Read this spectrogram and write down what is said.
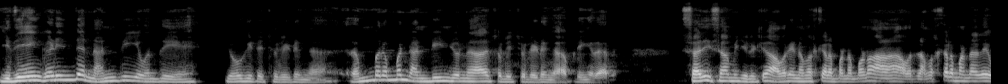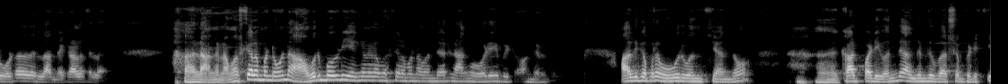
இதயங்கணிந்த நன்றியை வந்து யோகிட்ட சொல்லிவிடுங்க ரொம்ப ரொம்ப நன்றின்னு சொன்னதாக சொல்லி சொல்லிவிடுங்க அப்படிங்கிறாரு. சரி சாமி சொல்லிட்டு அவரே நமஸ்காரம் பண்ண போனோம் ஆனால் அவர் நமஸ்காரம் பண்ணதே விடுறதில்லை அந்த காலத்தில். நாங்கள் நமஸ்காரம் பண்ண உடனே அவர் மறுபடியும் எங்களை நமஸ்காரம் பண்ண வந்தார். நாங்கள் ஓடியே போயிட்டு வாங்குறது அதுக்கப்புறம் ஊர் வந்து சேர்ந்தோம். காட்பாடி வந்து அங்கேருந்து பஸ்ஸை பிடிச்சி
